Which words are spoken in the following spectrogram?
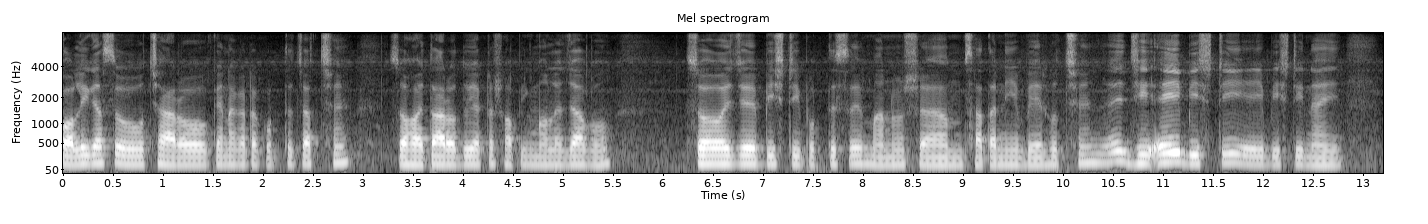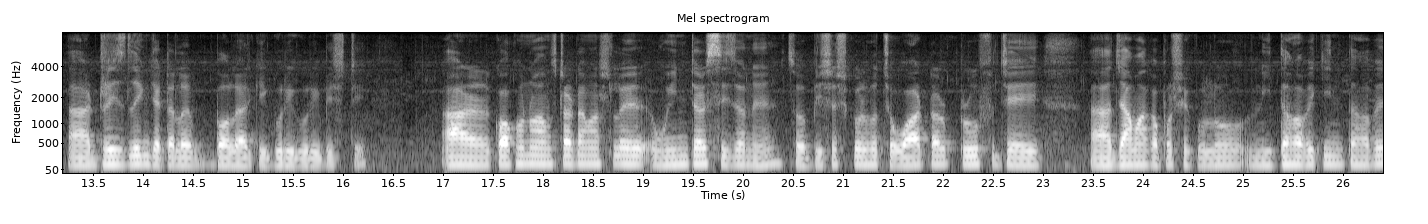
কলিগ আছে, ও হচ্ছে আরও কেনাকাটা করতে চাচ্ছে। সো হয়তো আরও দুই একটা শপিং মলে যাব। সো এই যে বৃষ্টি পড়তেছে, মানুষ ছাতা নিয়ে বের হচ্ছে। এই ঝি, এই বৃষ্টি এই বৃষ্টি নাই। ড্রিজলিং যেটা বলে আর কি, গুড়ি গুড়ি বৃষ্টি। আর কখনো আমস্টারডাম আসলে উইন্টার সিজনে তো বিশেষ করে হচ্ছে ওয়াটার প্রুফ যে জামা কাপড় সেগুলো নিতে হবে, কিনতে হবে।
